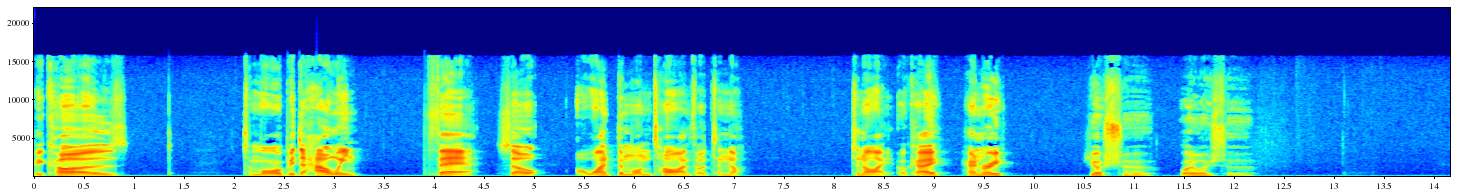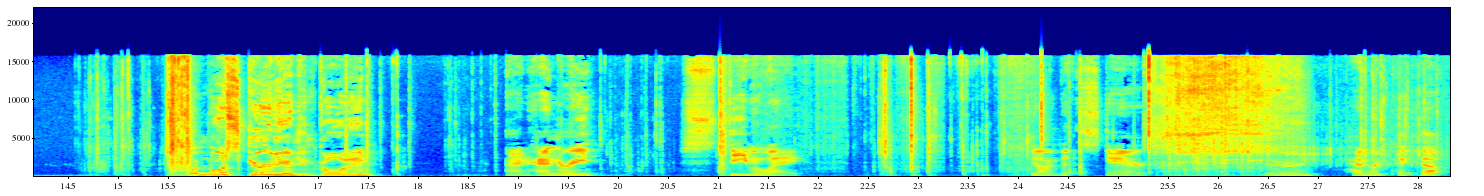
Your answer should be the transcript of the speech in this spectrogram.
because tomorrow will be the Halloween fair. So I want them on time for tonight. Tonight, okay, Henry? Yes, sir. Right away, sir. I'm not scared the engine going in. And Henry steam away. Feeling a bit scared. Soon, Henry picked up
